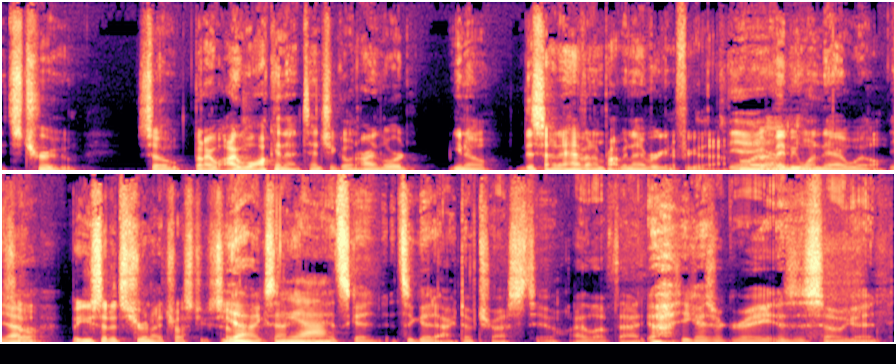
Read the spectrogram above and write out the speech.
it's true. So, but I, I walk in that tension going, all right, Lord, you know, this side of heaven, I'm probably never going to figure that out. Yeah. But maybe one day I will. Yeah. So, but you said it's true and I trust you. So, Yeah, exactly. Yeah. It's good. It's a good act of trust too. I love that. Ugh, you guys are great. This is so good.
